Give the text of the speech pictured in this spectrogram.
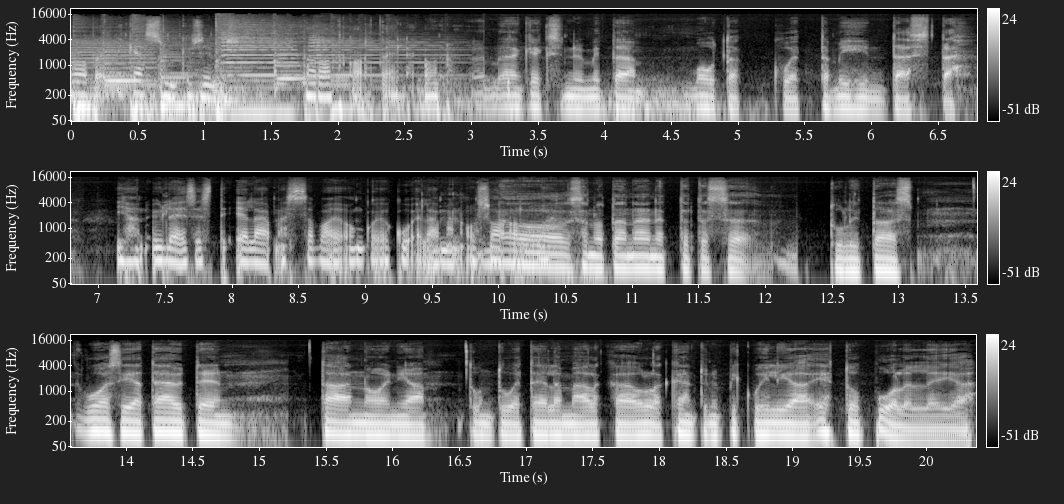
Roope, mikä sun kysymys tarotkorteille on? Mä en keksinyt mitään muuta kuin, että mihin tästä. Ihan yleisesti elämässä vai onko joku elämän osa-alue? No, sanotaan näin, että tässä tuli taas vuosia täyteen taannoin ja tuntuu, että elämä alkaa olla kääntynyt pikkuhiljaa ehtoon puolelle ja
